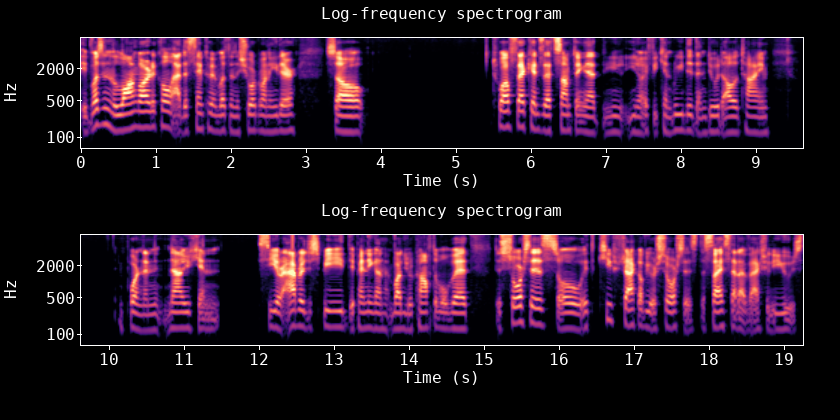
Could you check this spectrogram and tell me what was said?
it wasn't a long article. At the same time, it wasn't a short one either. So 12 seconds. That's something that you you know if you can read it and do it all the time, important. And now you can see your average speed depending on what you're comfortable with. The sources, so it keeps track of your sources, the sites that I've actually used.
